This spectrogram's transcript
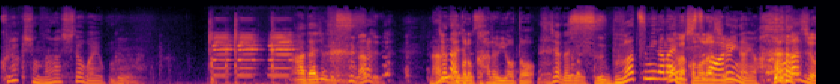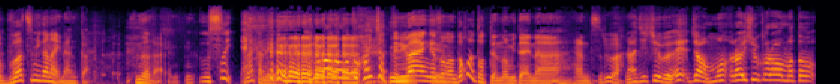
クラクション鳴らした方がいいよ。あ、大丈夫です。なんで なんなんこの軽い音。じゃあ大丈夫です。す、分厚みがないわ、音質がこのラジオ。悪いのよこのラジオ、分厚みがない、なんか。なんか、薄い。なんかね、車の音入っちゃってるよってなんかその、どこで撮ってんの？みたいな感じするわ。ラジチューブ、え、じゃあもう、来週からまた、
